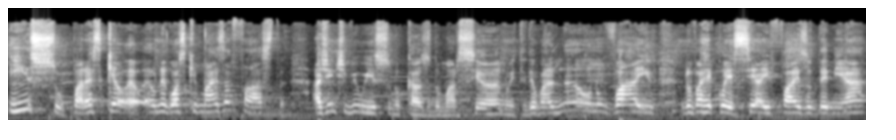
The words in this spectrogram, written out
isso parece que é, é, é, o negócio que mais afasta. A gente viu isso no caso do Marciano, entendeu? Não, não vai, não vai reconhecer, aí faz o DNA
